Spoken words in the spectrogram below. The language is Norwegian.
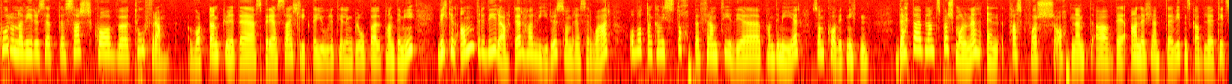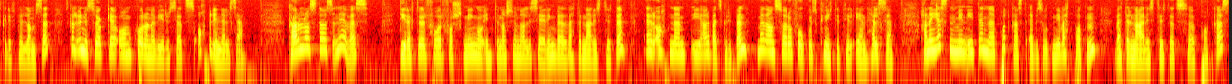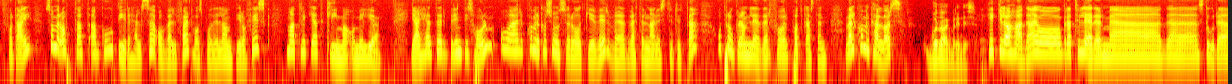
koronaviruset SARS-CoV-2 fra? Hvordan kunne det spre seg slik det gjorde til en global pandemi? Hvilke andre dyrearter har virus som reservoar? Og hvordan kan vi stoppe framtidige pandemier som covid-19? Dette er blant spørsmålene en taskforce oppnevnt av det anerkjente vitenskapelige tidsskriftet Lancet skal undersøke om koronavirusets opprinnelse. Carlos Das Neves, direktør for forskning og internasjonalisering ved Veterinærinstituttet, er oppnevnt i arbeidsgruppen med ansvar og fokus knyttet til én helse. Han er gjesten min i denne podkastepisoden i Vettpotten, Veterinærinstituttets podkast for deg som er opptatt av god dyrehelse og velferd hos både landdyr og fisk, mattrygghet, klima og miljø. Jeg heter Brindis Holm og er kommunikasjonsrådgiver ved Veterinærinstituttet og programleder for podkasten. Velkommen, Carlos. God dag, Brindis. Hyggelig å ha deg, og gratulerer med store,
